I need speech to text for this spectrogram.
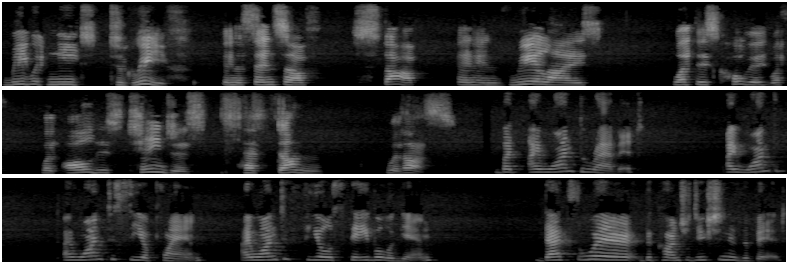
we would need to grieve in the sense of stop and realize what this covid what what all these changes have done with us but I want the rabbit. I want I want to see a plan. I want to feel stable again. That's where the contradiction is a bit.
